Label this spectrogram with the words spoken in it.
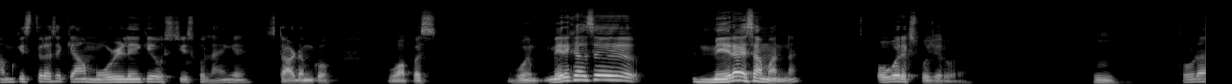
हम किस तरह से क्या मोड़ लेके उस चीज़ को लाएँगे स्टारडम को वापस। वो मेरे ख्याल से मेरा ऐसा मानना है ओवर एक्सपोजर हो रहा है। थोड़ा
